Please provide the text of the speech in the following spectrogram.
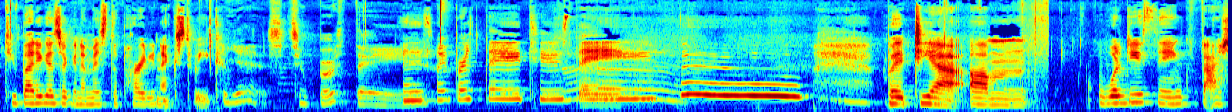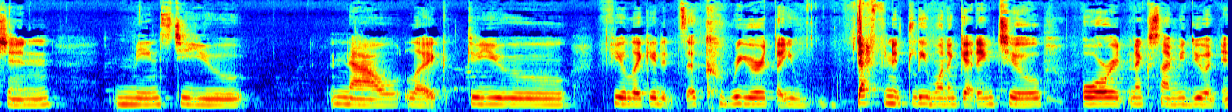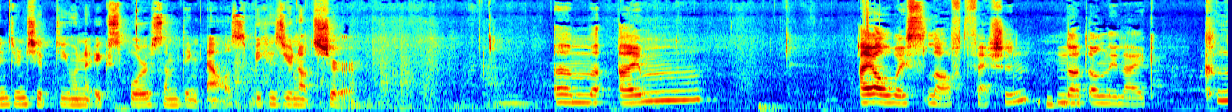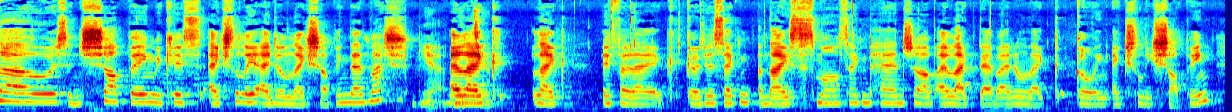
Too bad you guys are gonna miss the party next week. yes it's your birthday And it's my birthday Tuesday. Woo. But yeah, um, what do you think fashion means to you now? Like, do you feel like it's a career that you definitely want to get into? Or next time you do an internship, do you want to explore something else because you're not sure? Um, I'm. I always loved fashion, not only like clothes and shopping, because actually I don't like shopping that much. Yeah, I like like if I like go to a second a nice small second hand shop. I like that, but I don't like going actually shopping.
